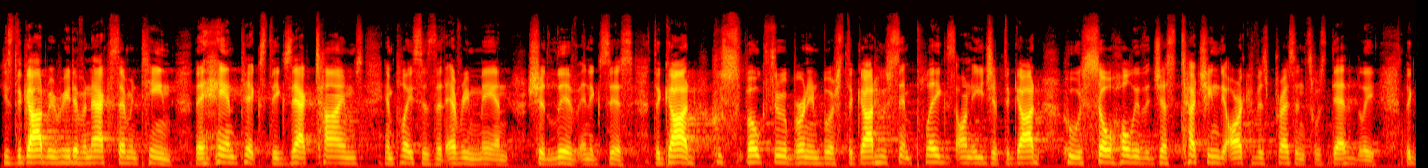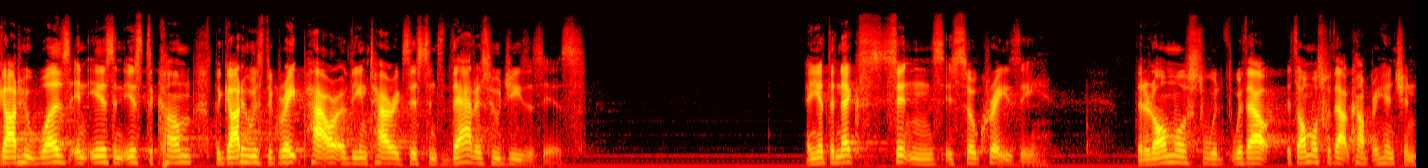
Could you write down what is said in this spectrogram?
He's the God we read of in Acts 17 that handpicks the exact times and places that every man should live and exist. The God who spoke through a burning bush, the God who sent plagues on Egypt, the God who was so holy that just touching the ark of his presence was deadly, the God who was and is and is to come, the God who is the great power of the entire existence. That is who Jesus is. And yet the next sentence is so crazy that it almost would, without it's almost without comprehension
